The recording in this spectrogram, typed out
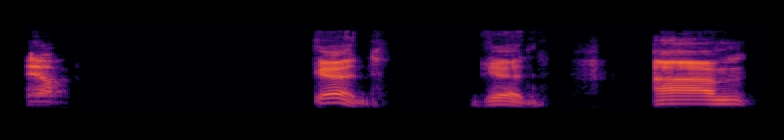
yep Good, good. Um,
